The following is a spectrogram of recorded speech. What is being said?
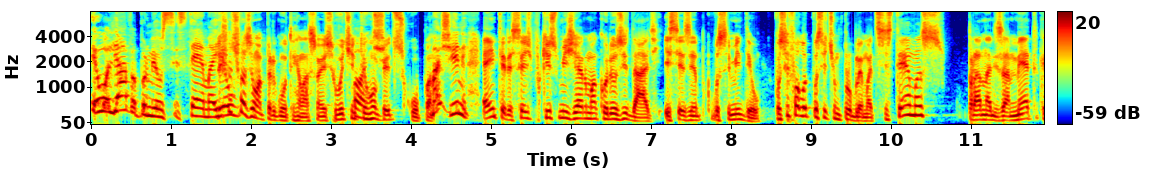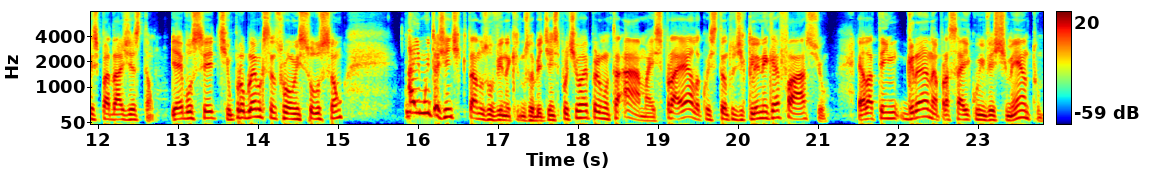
eu olhava para o meu sistema Deixa e eu... Deixa eu te fazer uma pergunta em relação a isso. Eu vou te Pode. interromper, desculpa. Imagine. É interessante porque isso me gera uma curiosidade, esse exemplo que você me deu. Você falou que você tinha um problema de sistemas, para analisar métricas para dar gestão. E aí você tinha um problema que se transformou em solução. Aí muita gente que está nos ouvindo aqui no Obediência Esportiva vai perguntar: ah, mas para ela, com esse tanto de clínica, é fácil. Ela tem grana para sair com investimento.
